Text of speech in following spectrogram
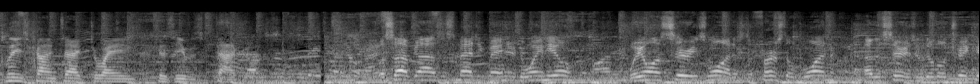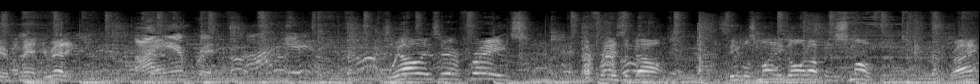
please contact Dewayne because he was fabulous. What's up, guys? This is Magic Man here, Dewayne Hill. We're on Series 1. It's the first of one of the series. We'll do a little trick here. My man, you ready? I am ready. We always hear a phrase, a phrase about people's money going up in smoke, right?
